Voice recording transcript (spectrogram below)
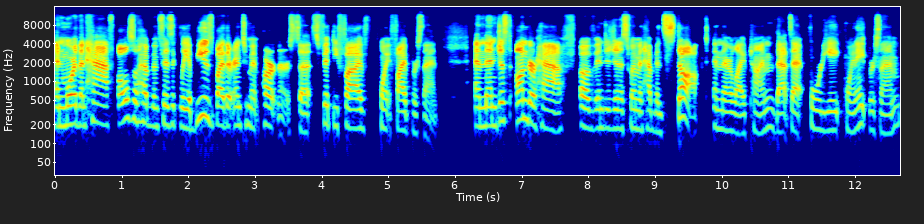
And more than half also have been physically abused by their intimate partners. So that's 55.5%. And then just under half of Indigenous women have been stalked in their lifetime. That's at 48.8%.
